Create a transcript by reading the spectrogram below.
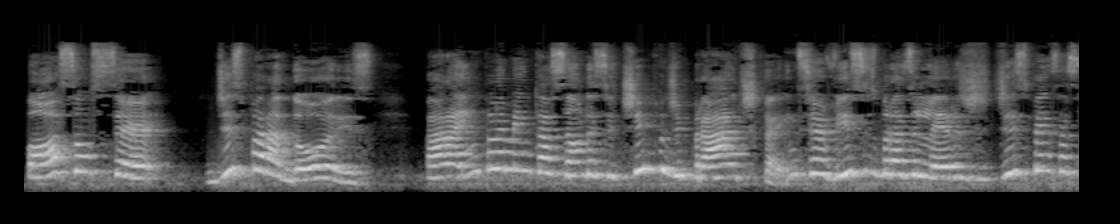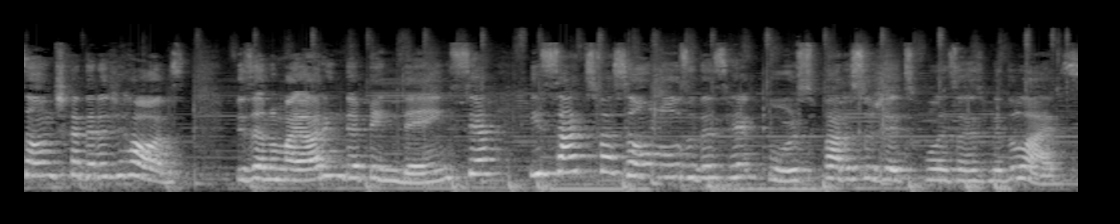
possam ser disparadores para a implementação desse tipo de prática em serviços brasileiros de dispensação de cadeira de rodas, visando maior independência e satisfação no uso desse recurso para sujeitos com lesões medulares.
